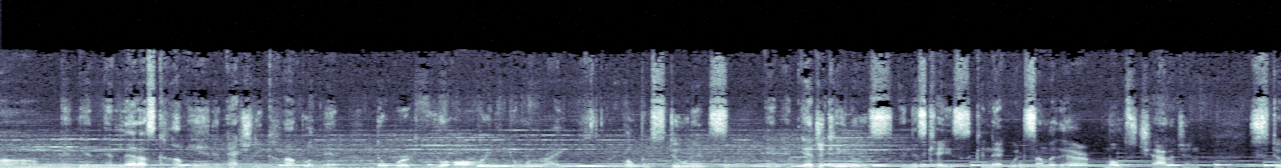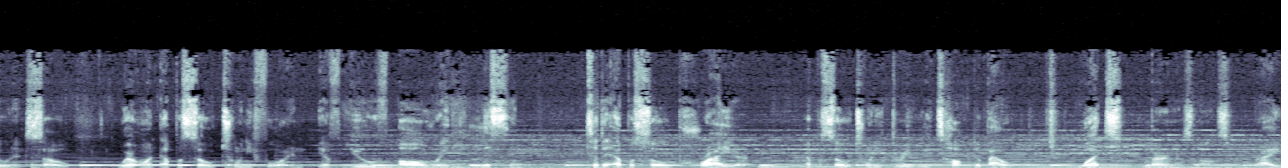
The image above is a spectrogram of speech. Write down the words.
um, and, and, and let us come in and actually complement the work you're already doing, right? Helping students and, and educators, in this case, connect with some of their most challenging students. So we're on episode 24, and if you've already listened to the episode prior, episode 23, we talked about what's learner's loss, right?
